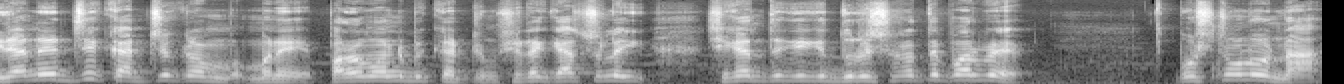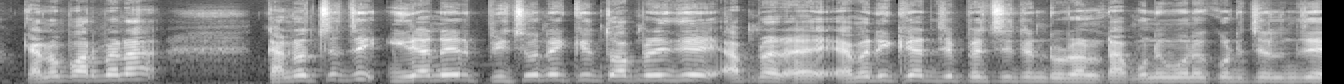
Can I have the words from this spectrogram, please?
ইরানের যে কার্যক্রম মানে পারমাণবিক কার্যক্রম সেটাকে আসলেই সেখান থেকে কি দূরে সরাতে পারবে? প্রশ্ন হলো না। কেন পারবে না? কারণ হচ্ছে যে ইরানের পিছনে কিন্তু আপনার এই যে আপনার আমেরিকার যে প্রেসিডেন্ট ডোনাল্ড ট্রাম্প, উনি মনে করেছিলেন যে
